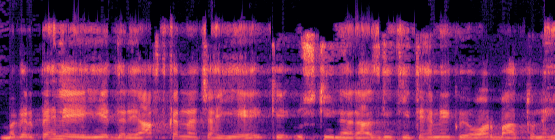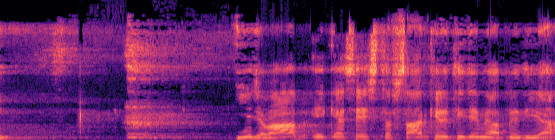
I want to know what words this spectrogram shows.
مگر پہلے یہ دریافت کرنا چاہیے کہ اس کی ناراضگی کی تہ میں کوئی اور بات تو نہیں۔ یہ جواب ایک ایسے استفسار کے نتیجے میں آپ نے دیا،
